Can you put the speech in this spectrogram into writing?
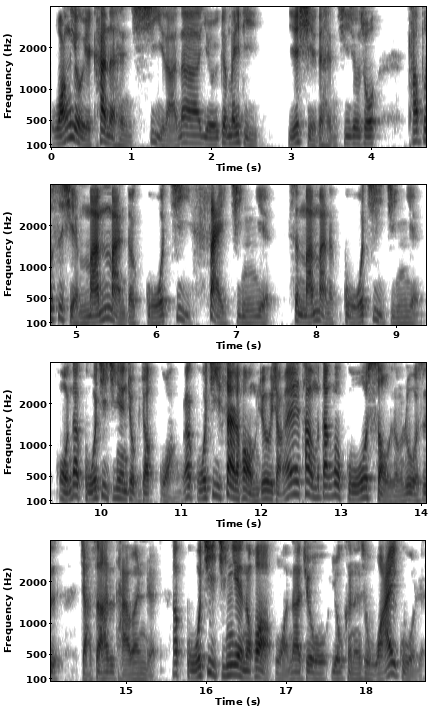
网友也看得很细啦。那有一个媒体也写得很细，就是说他不是写满满的国际赛经验，是满满的国际经验。哦，那国际经验就比较广。那国际赛的话，我们就会想，哎，他有没有当过国手的？如果是假设他是台湾人，那国际经验的话，哇，那就有可能是外国人。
